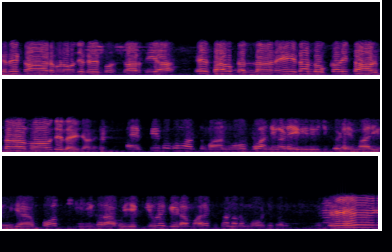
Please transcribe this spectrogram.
ਕਿਤੇ ਕਾਰਡ ਬਣਾਉਂਦੇ ਕਿਤੇ ਕੁਛ ਕਰਦੀ ਆ ਇਹ ਸਭ ਗੱਲਾਂ ਨੇ ਇਹਦਾ ਲੋਕਾਂ ਦੀ ਤਾਕਤ ਨਾਲ ਮੁਆਵਜ਼ੇ ਲੈ ਜਾਣੇ ਐਮਪੀ ਭਗਵੰਤ ਮਾਨ ਉਹ ਭਾਨੀਗੜ੍ਹ ਏਰੀਆ ਦੇ ਵਿੱਚ ਗੜੇ ਮਾਰੀ ਹੋਈ ਹੈ ਬਹੁਤ ਚੀਜ਼ ਖਰਾਬ ਹੋਈ ਹੈ ਕਿ ਉਹਨੇ ਗੇੜਾ ਮਾਰਿਆ ਕਿਸਾਨਾਂ ਦਾ ਮੁਆਵਜ਼ਾ ਬਾਰੇ? ਇਹ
